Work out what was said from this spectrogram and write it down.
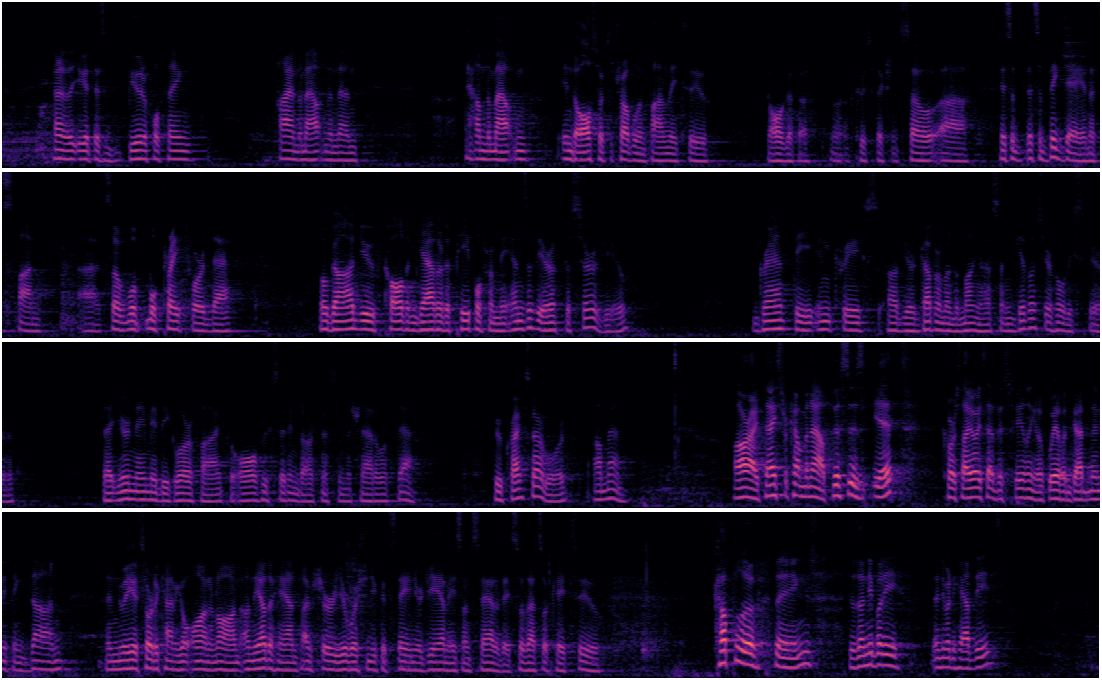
Kind of that you get this beautiful thing high on the mountain and then down the mountain into all sorts of trouble and finally to Golgotha, uh, crucifixion. So uh, it's a it's a big day and it's fun. Uh, so we'll, we'll pray toward that. O God, you've called and gathered a people from the ends of the earth to serve you. Grant the increase of your government among us and give us your Holy Spirit, that your name may be glorified to all who sit in darkness and the shadow of death. Through Christ our Lord. Amen. All right, thanks for coming out. This is it. Of course, I always have this feeling of we haven't gotten anything done and we sort of kind of go on and on. On the other hand, I'm sure you're wishing you could stay in your jammies on Saturday, so that's okay too. Couple of things. Does anybody anybody have these?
